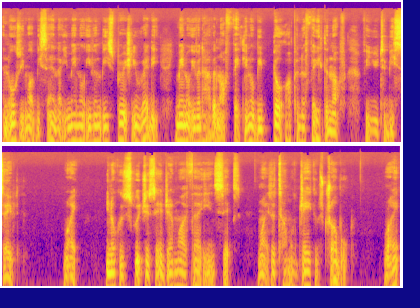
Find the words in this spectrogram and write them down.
And also, you might be saying that you may not even be spiritually ready. You may not even have enough faith. You not be built up in the faith enough for you to be saved, right? You know, because scriptures say Jeremiah 30 and 6, right? It's the time of Jacob's trouble, right?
